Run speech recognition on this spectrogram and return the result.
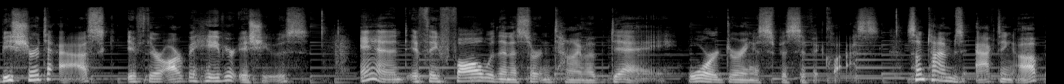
Be sure to ask if there are behavior issues and if they fall within a certain time of day or during a specific class. Sometimes acting up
